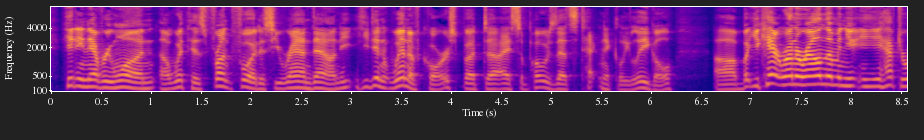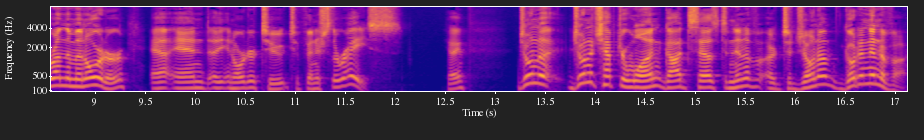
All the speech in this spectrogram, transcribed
hitting everyone uh, with his front foot as he ran down. He, he didn't win, of course, but uh, I suppose that's technically legal. But you can't run around them, and you, you have to run them in order, and uh, in order to to finish the race. Okay, Jonah Jonah chapter one, God says to Nineveh or to Jonah, go to Nineveh.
